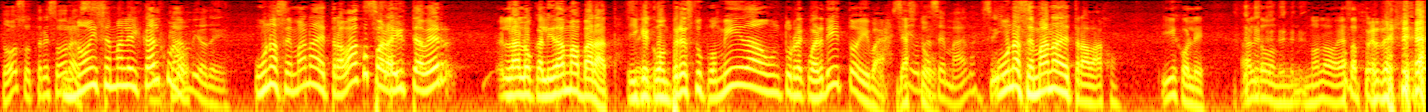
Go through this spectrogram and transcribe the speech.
dos o tres horas. no hice mal el cálculo. cambio de... Una semana de trabajo para irte a ver la localidad más barata y que compres tu comida, un tu recuerdito y va, Sí, ya una estuvo. semana, sí. Una semana de trabajo. Híjole, Aldo, no la vayas a perder.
